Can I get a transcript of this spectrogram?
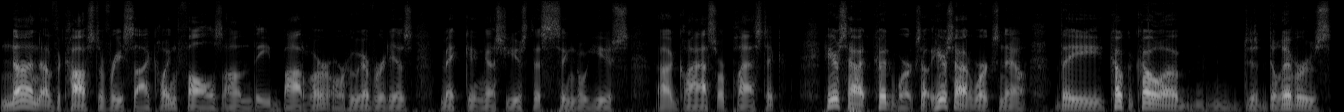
None of the cost of recycling falls on the bottler or whoever it is making us use this single use uh, glass or plastic. Here's how it could work. So here's how it works now. The Coca Cola d- delivers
